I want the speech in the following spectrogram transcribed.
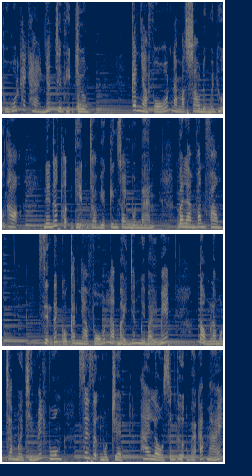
thu hút khách hàng nhất trên thị trường. Căn nhà phố nằm mặt sau đường Nguyễn Hữu Thọ, nên rất thuận tiện cho việc kinh doanh buôn bán và làm văn phòng. Diện tích của căn nhà phố là 7 x 17 m, tổng là 119 m vuông, xây dựng một trệt, hai lầu sân thượng và áp mái.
